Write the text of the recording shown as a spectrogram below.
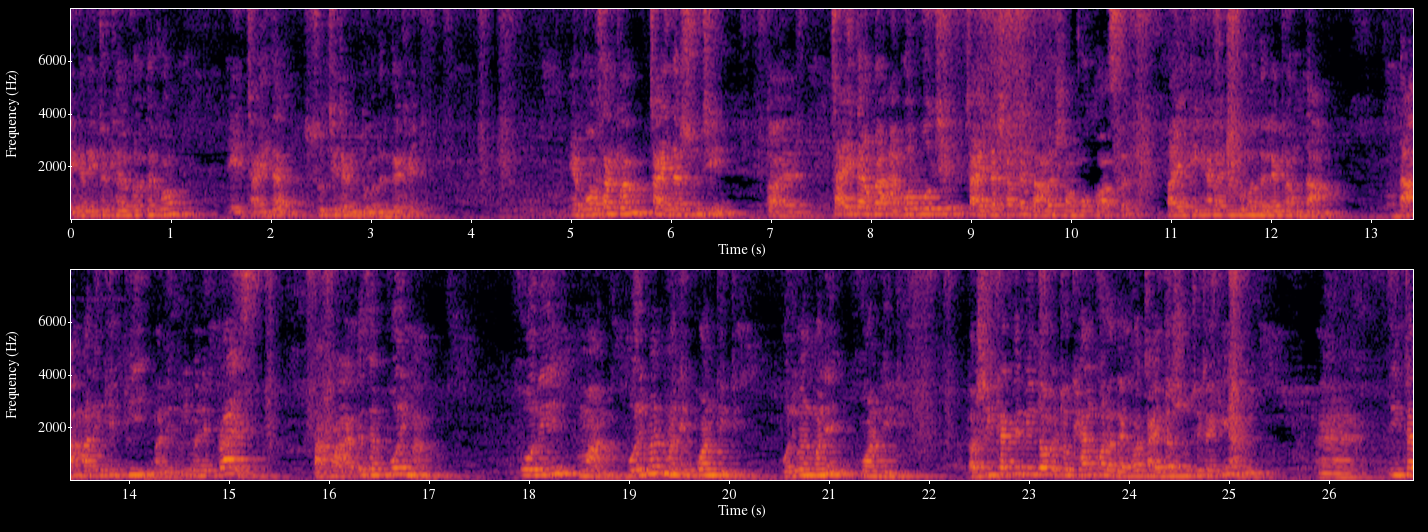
এখানে একটু খেয়াল করে দেখো এই চাহিদা সূচিটা আমি তোমাদের দেখাই। এ বক্স আঁকলাম চাহিদার সূচি তাই চাহিদা আমরা আগেও বলছি চাহিদার সাথে দামের সম্পর্ক আছে তাই এখানে আমি তোমাদের লিখলাম দাম। দাম মানে কি পি মানে পি মানে প্রাইস তারপর আরেকটা পরিমাণ। পরিমাণ পরিমাণ মানে কোয়ান্টিটি পরিমাণ মানে কোয়ান্টিটি তো শিক্ষার্থীবৃন্দ, একটু খেয়াল করে দেখো, চাহিদার সূচিটা কি? আমি তিনটা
